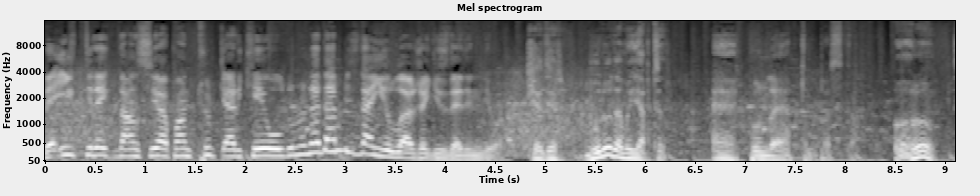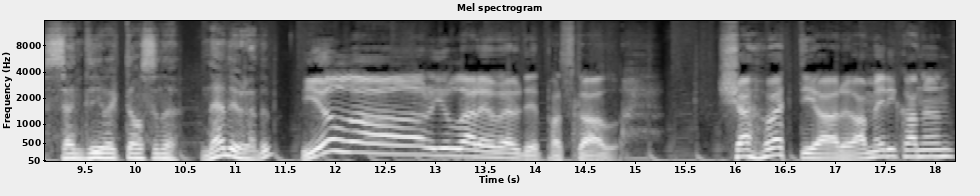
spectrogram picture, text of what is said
ve ilk direkt dansı yapan Türk erkeği olduğunu neden bizden yıllarca gizledin diyor. Kadir bunu da mı yaptın? Evet bunu da yaptım Pascal. Oğlum sen direkt dansını nerede öğrendin? Yıllar yıllar evveldi Pascal. Şehvet diyarı Amerika'nın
